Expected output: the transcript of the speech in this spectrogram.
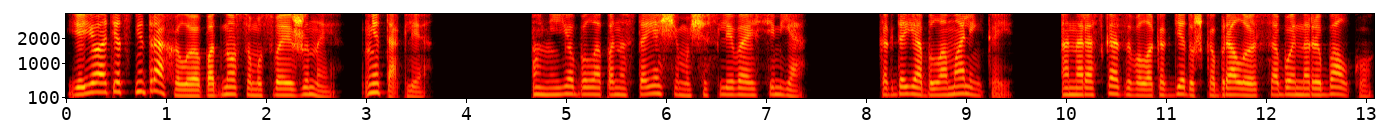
Ее отец не трахал ее под носом у своей жены, не так ли? У нее была по-настоящему счастливая семья. Когда я была маленькой, она рассказывала, как дедушка брал ее с собой на рыбалку,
